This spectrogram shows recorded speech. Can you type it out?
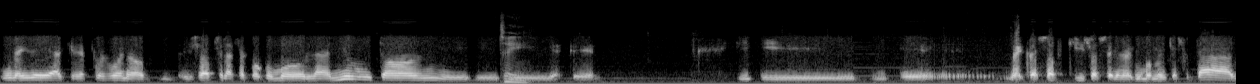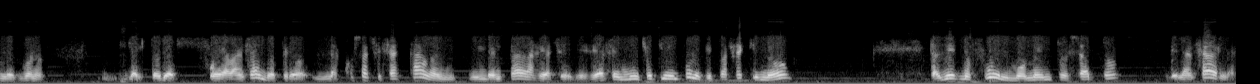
una idea que después, bueno, Jobs se la sacó como la Newton y, este, y, eh, Microsoft quiso hacer en algún momento su tablet, bueno, la historia fue avanzando, pero las cosas ya estaban inventadas hace, desde hace mucho tiempo, lo que pasa es que no tal vez no fue el momento exacto de lanzarlas.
